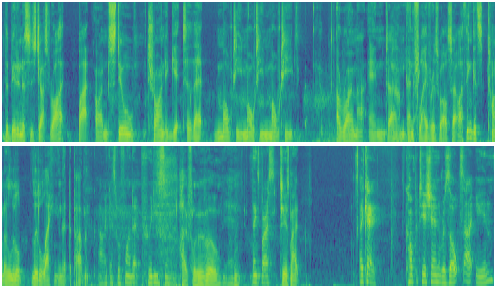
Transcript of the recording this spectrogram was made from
the bitterness is just right, but I'm still trying to get to that multi, multi, multi aroma and um, and flavour as well. So I think it's kind of a little little lacking in that department. I guess we'll find out pretty soon. Hopefully we will. Yeah. Thanks, Bryce. Cheers, mate. Okay, competition results are in.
